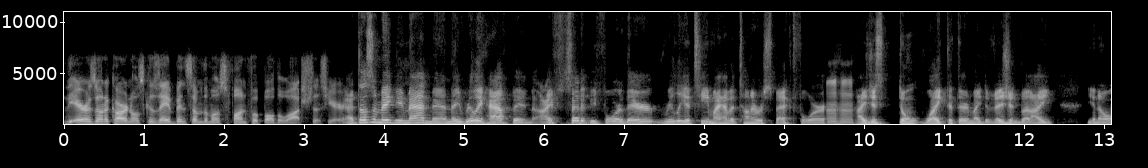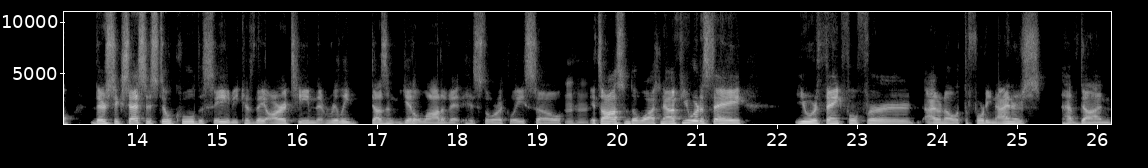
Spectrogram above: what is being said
the Arizona Cardinals because they've been some of the most fun football to watch this year. That doesn't make me mad, man. They really have been. I've said it before. They're really a team I have a ton of respect for. Mm-hmm. I just don't like that they're in my division, but I, you know, their success is still cool to see because they are a team that really doesn't get a lot of it historically. So Mm-hmm. it's awesome to watch. Now, if you were to say you were thankful for, I don't know, what the 49ers have done,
